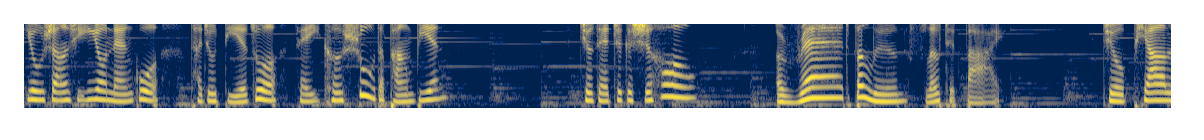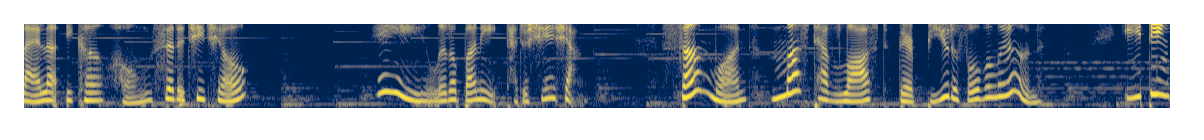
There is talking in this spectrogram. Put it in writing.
又伤心又难过，他就跌坐在一棵树的旁边。就在这个时候 a red balloon floated by，就飘来了一颗红色的气球。Hey, little bunny，他就心想，Someone must have lost their beautiful balloon。 一定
